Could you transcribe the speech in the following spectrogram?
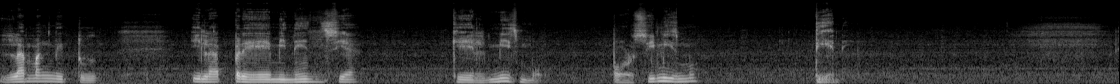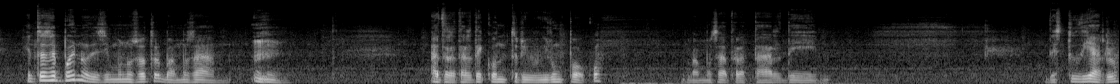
la magnitud y la preeminencia que el mismo por sí mismo tiene. Entonces, bueno, decimos nosotros, vamos a a tratar de contribuir un poco. Vamos a tratar de, de estudiarlo.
